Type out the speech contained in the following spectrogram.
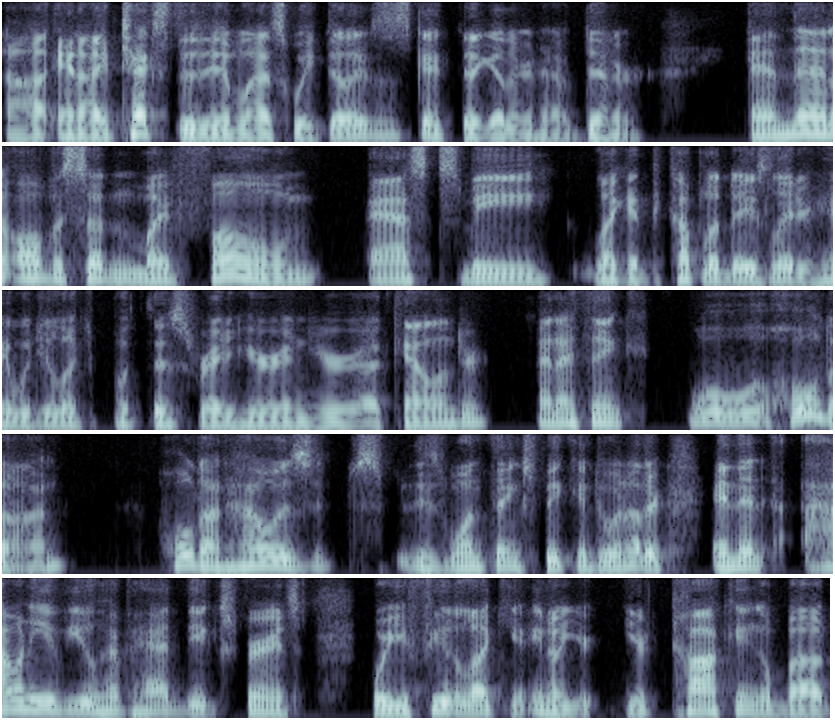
Uh, and I texted him last week, let's get together and have dinner. And then all of a sudden, my phone asks me, like a couple of days later, hey, would you like to put this right here in your uh, calendar? And I think, well, well, hold on hold on how is it is one thing speaking to another? And then how many of you have had the experience where you feel like you know you're you're talking about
